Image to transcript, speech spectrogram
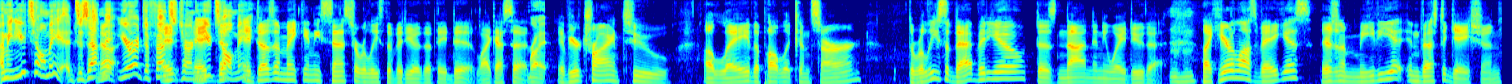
I mean, you tell me. Does that No, make, you're a defense it- attorney? it you tell do- me. It doesn't make any sense to release the video that they did. Like I said, Right. If you're trying to allay the public concern, the release of that video does not in any way do that. Mm-hmm. Like here in Las Vegas, there's an immediate investigation.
